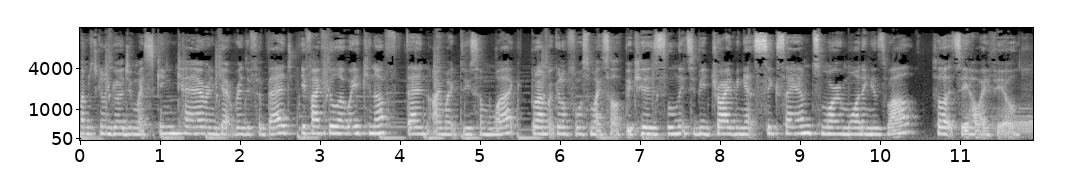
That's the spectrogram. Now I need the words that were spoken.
I'm just gonna go do my skincare and get ready for bed. If I feel awake enough, then I might do some work, but I'm not gonna force myself because we'll need to be driving at 6 a.m. tomorrow morning as well. So let's see how I feel.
